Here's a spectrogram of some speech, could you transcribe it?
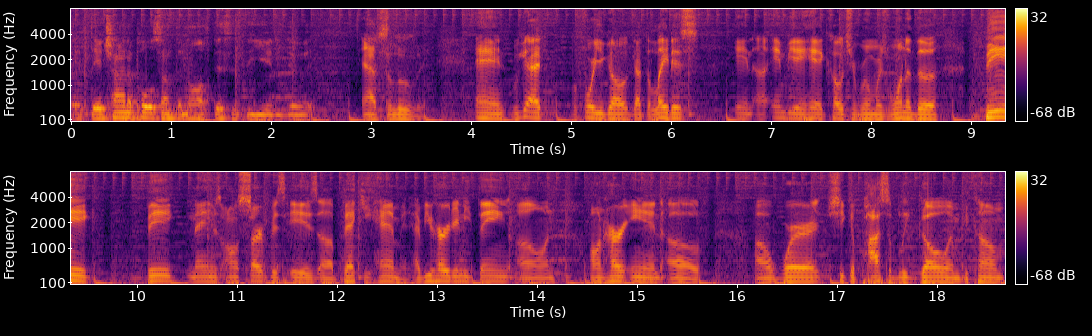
if they're trying to pull something off, this is the year to do it. Absolutely. And we got before you go, got the latest in uh, NBA head coaching rumors. One of the big, big names on surface is uh, Becky Hammon. Have you heard anything on on her end of uh, where she could possibly go and become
